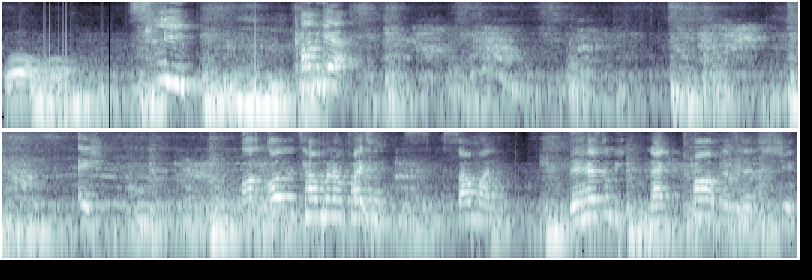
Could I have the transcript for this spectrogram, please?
Whoa, whoa. Sleep! Come here! Hey, all, the time when I'm fighting someone, there has to be like problems and shit.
